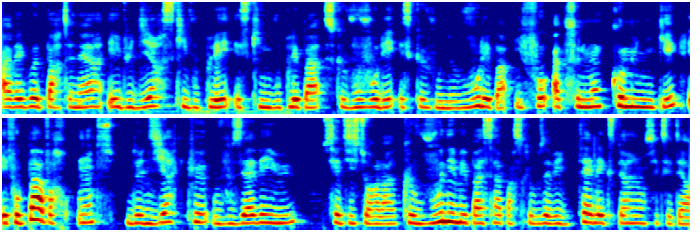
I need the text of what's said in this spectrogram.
avec votre partenaire et lui dire ce qui vous plaît et ce qui ne vous plaît pas, ce que vous voulez et ce que vous ne voulez pas. Il faut absolument communiquer et il faut pas avoir honte de dire que vous avez eu cette histoire-là, que vous n'aimez pas ça parce que vous avez eu telle expérience, etc.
